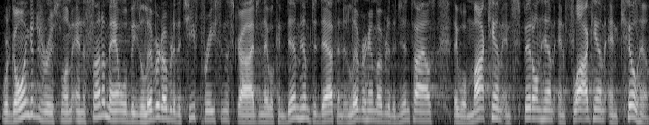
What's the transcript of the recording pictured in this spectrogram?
We're going to Jerusalem, and the Son of Man will be delivered over to the chief priests and the scribes, and they will condemn him to death and deliver him over to the Gentiles. They will mock him and spit on him and flog him and kill him.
